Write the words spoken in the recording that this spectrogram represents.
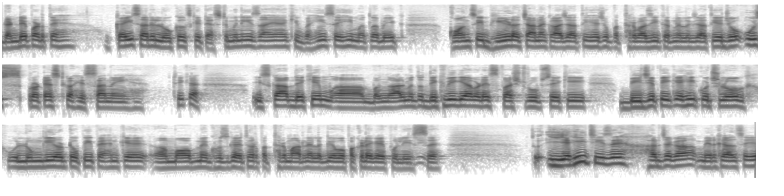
डंडे पड़ते हैं। कई सारे लोकल्स के टेस्टमनीज आए हैं कि वहीं से ही मतलब एक कौन सी भीड़ अचानक आ जाती है, जो पत्थरबाजी करने लग जाती है, जो उस प्रोटेस्ट का हिस्सा नहीं है। ठीक है? इसका आप देखिए बंगाल में तो दिख भी गया बड़े स्पष्ट रूप से कि बीजेपी के ही कुछ लोग वो लुंगी और टोपी पहन के मॉब में घुस गए थे और पत्थर मारने लग गए वो पकड़े गए पुलिस से। तो यही चीज़ें हर जगह मेरे ख्याल से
